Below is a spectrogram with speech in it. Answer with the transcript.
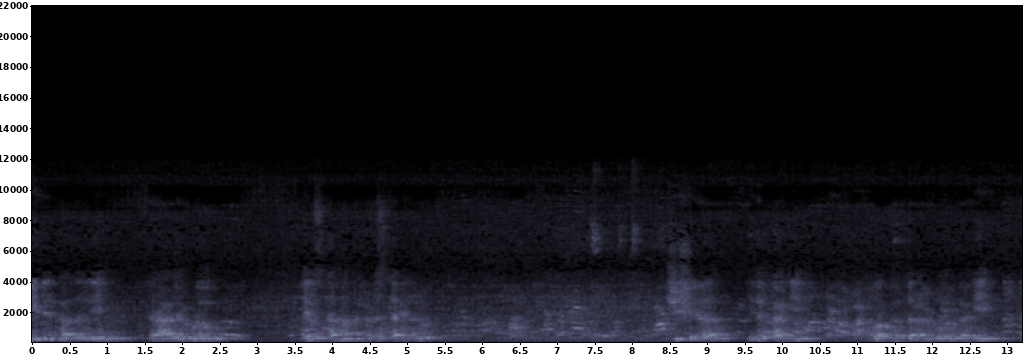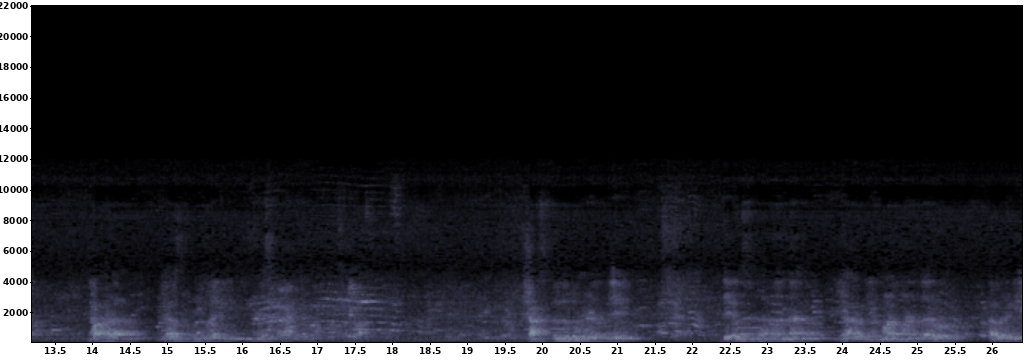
ಈಗಿನ ಕಾಲದಲ್ಲಿ ರಾಜರುಗಳು ದೇವಸ್ಥಾನವನ್ನು ಕಟ್ಟಿಸ್ತಾ ಇದ್ರು. ಶಿಷ್ಯರ ಇದಕ್ಕಾಗಿ ಅಥವಾ ಭಕ್ತರ ಅನುಕೂಲಕ್ಕಾಗಿ ಬಹಳ ವ್ಯವಸ್ಥಿತವಾಗಿ ಶಾಸ್ತ್ರದಲ್ಲೂ ಹೇಳುತ್ತೆ, ದೇವಸ್ಥಾನವನ್ನ ಯಾರು ನಿರ್ಮಾಣ ಮಾಡ್ತಾರೋ ಅವರಿಗೆ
